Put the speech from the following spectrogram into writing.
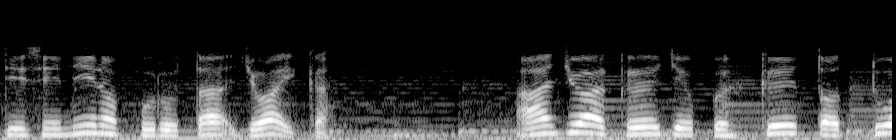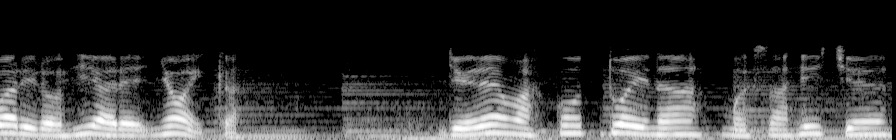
diseñino puruta yoica. Anjo a que yo pues que totuari los hiare ñoica. Llegaremos con mesajiche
